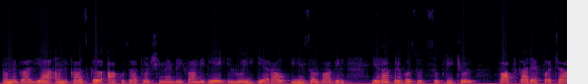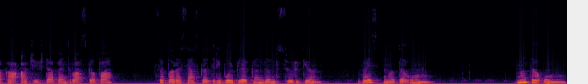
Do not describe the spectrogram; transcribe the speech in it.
În Galia, în caz că acuzatul și membrii familiei lui erau insolvabili, era prevăzut supliciul, fapt care făcea ca aceștia, pentru a scăpa, să părăsească tribul plecând în Surghiun. Vezi notă 1. Notă 1.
